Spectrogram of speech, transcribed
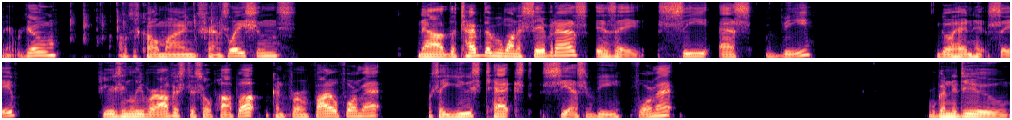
There we go. I'll just call mine translations. Now, the type that we want to save it as is a CSV. Go ahead and hit save. If you're using LibreOffice, this will pop up. Confirm file format. We'll say use text CSV format. We're going to do,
